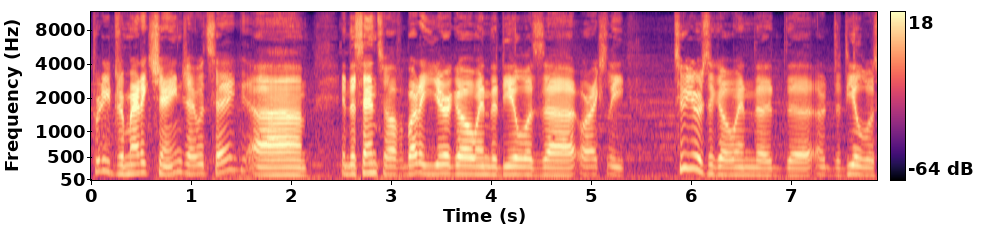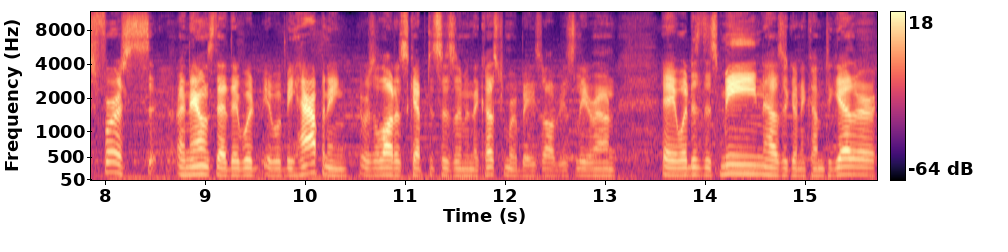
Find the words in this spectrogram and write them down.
pretty dramatic change, I would say, um, in the sense of about a year ago when the deal was, uh, or actually two years ago when the, the, uh, the deal was first announced that it would, it would be happening, there was a lot of skepticism in the customer base, obviously, around, hey, what does this mean? How's it going to come together?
